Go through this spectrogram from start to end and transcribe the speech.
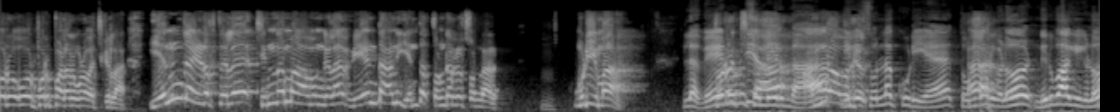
ஒரு ஒரு பொறுப்பாளர் கூட வச்சுக்கலாம். எந்த இடத்துல சின்னம்மா அவங்கள வேண்டான்னு எந்த தொண்டர்கள் சொன்னார்? முடியுமா? இல்ல வேணும்னு சொல்லியிருந்தா நீங்க சொல்லக்கூடிய தொண்டர்களோ நிர்வாகிகளோ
